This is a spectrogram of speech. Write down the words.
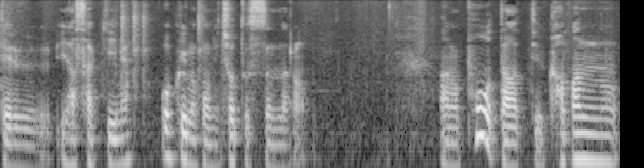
てる矢先ね。奥の方にちょっと進んだらあのポーターっていうカバンの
